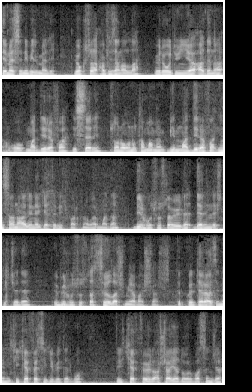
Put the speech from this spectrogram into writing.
demesini bilmeli. Yoksa hafizan Allah öyle o dünya adına o maddi refah hisleri sonra onu tamamen bir maddi refah insan haline getirir hiç farkına varmadan. Bir hususta öyle derinleştikçe de öbür hususta sığlaşmaya başlar. Tıpkı terazinin iki keffesi gibidir bu. Bir keffe öyle aşağıya doğru basınca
